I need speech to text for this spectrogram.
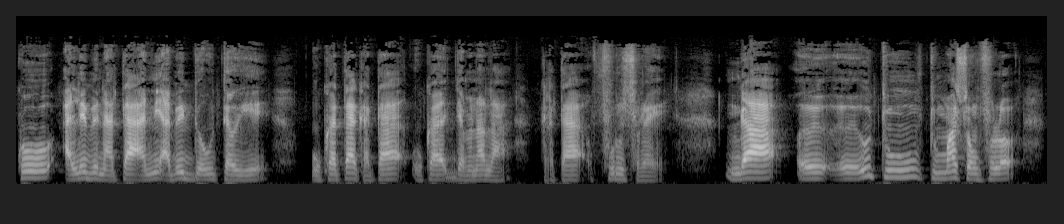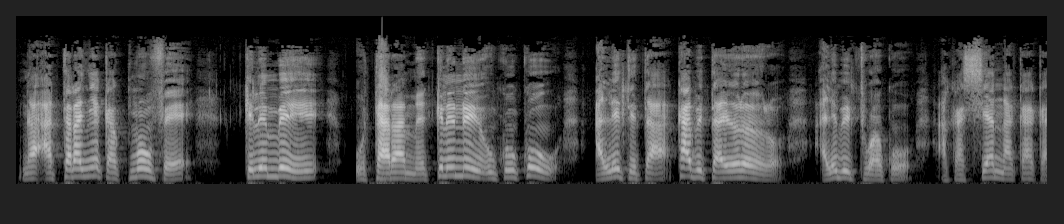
ko ale bɛna taa ani a bɛ dugawu ta u ye u ka taa ka taa u ka jamana la ka taa furu sɔrɔ yen nka u tun tun ma sɔn fɔlɔ nka a taara ɲɛ ka kumaw fɛ kelen bɛ yen o taara mɛ kelen bɛ yen u ko ko ale tɛ taa k'a bɛ taa yɔrɔ yɔrɔ ale bɛ tugu a kɔ a ka siya n'a k'a ka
